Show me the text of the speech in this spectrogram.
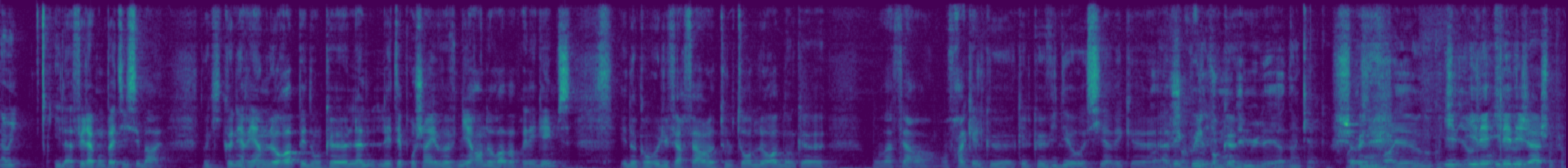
Ah oui. Il a fait la compète, il s'est barré. Donc il connaît rien de l'Europe et donc euh, l'été prochain, il veut venir en Europe après les Games. Et donc on va lui faire faire euh, tout le tour de l'Europe. Donc euh, on va faire, on fera quelques quelques vidéos aussi avec euh, Ouais, avec champion Will pour que monde des mulets à Dunkerque. Je crois parlait le il, est il est déjà champion.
